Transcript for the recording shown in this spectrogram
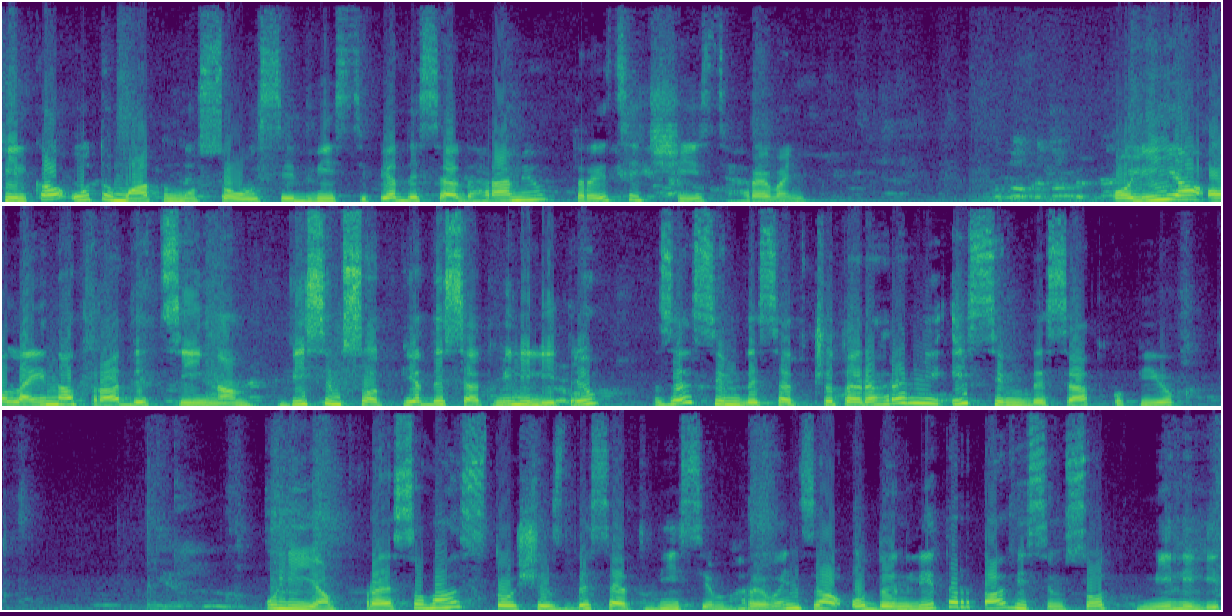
Кілька у томатному соусі 250 грамів, 36 гривень. Олія олейна традиційна 850 мл за 74 гривні і 70 копійок. Олія пресова 168 гривень за 1 літр та 800 мл.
